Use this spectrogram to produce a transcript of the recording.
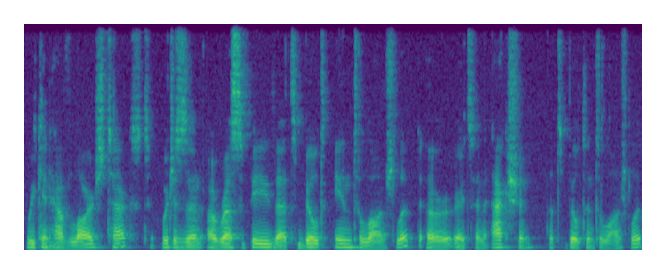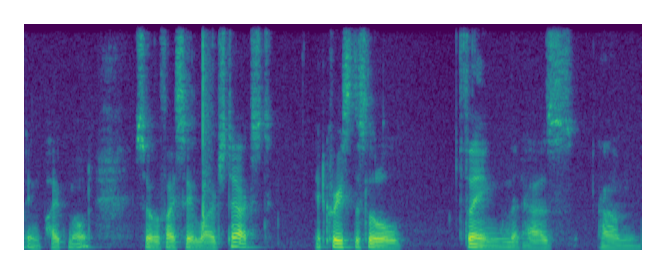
We can have large text, which is an, a recipe that's built into Launchlet, or it's an action that's built into Launchlet in pipe mode. So if I say large text, it creates this little thing that has um,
